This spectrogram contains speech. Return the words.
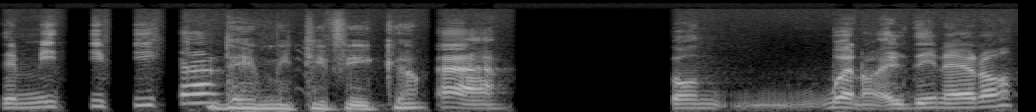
demitifica. Demitifica. Ah, con, bueno, el dinero.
